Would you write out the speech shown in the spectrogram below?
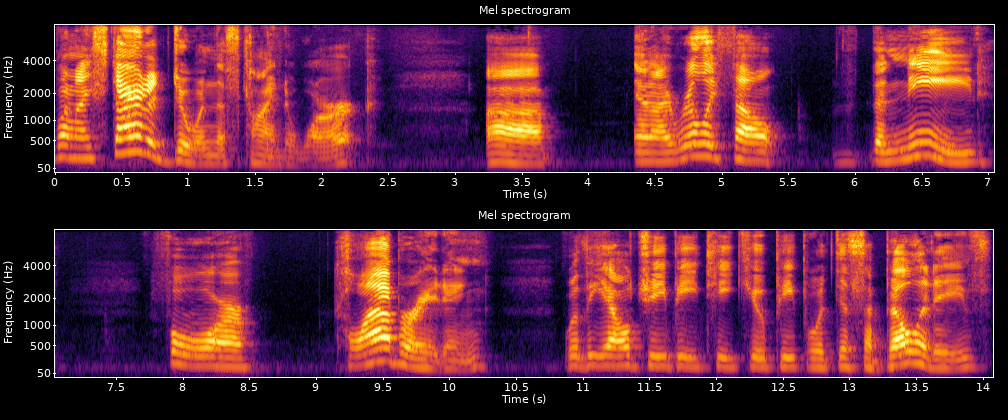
when I started doing this kind of work, uh, and I really felt the need for collaborating with the LGBTQ people with disabilities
